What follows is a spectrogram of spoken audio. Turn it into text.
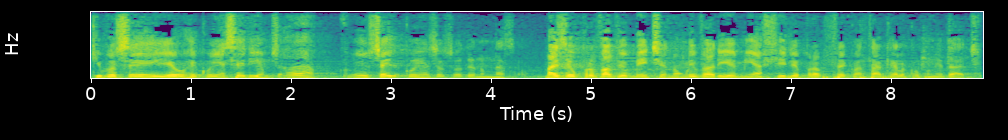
que você e eu reconheceríamos. Ah, eu sei, conheço a sua denominação. Mas eu provavelmente não levaria minha filha para frequentar aquela comunidade.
